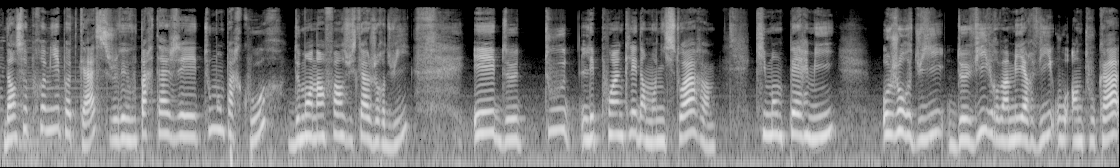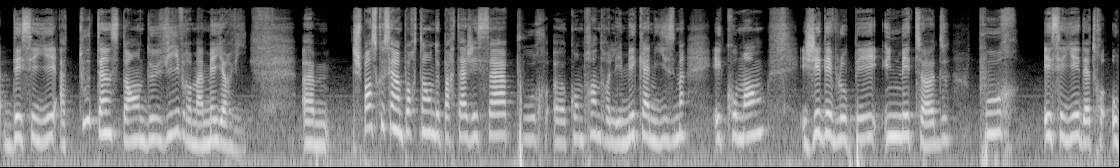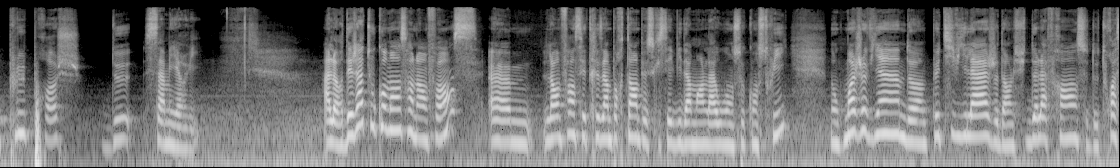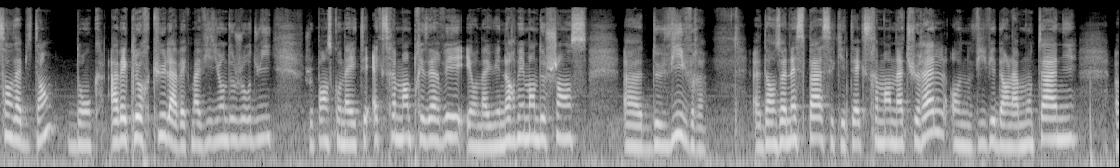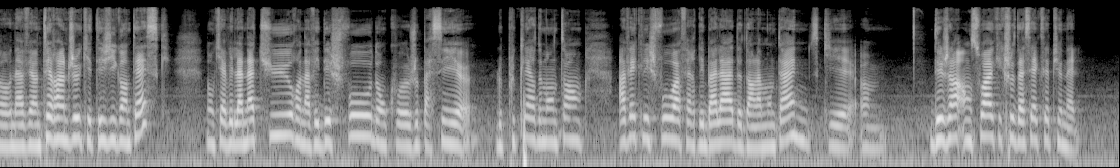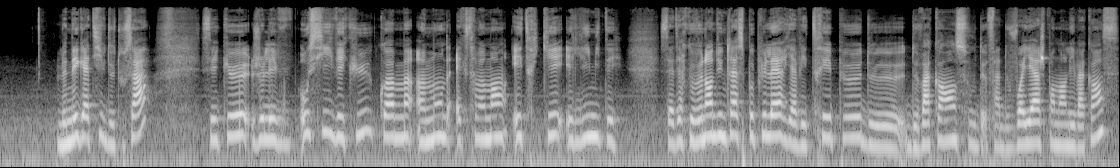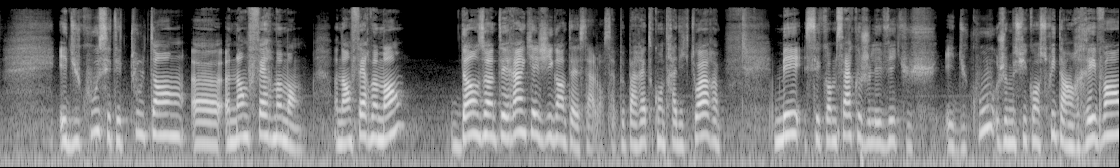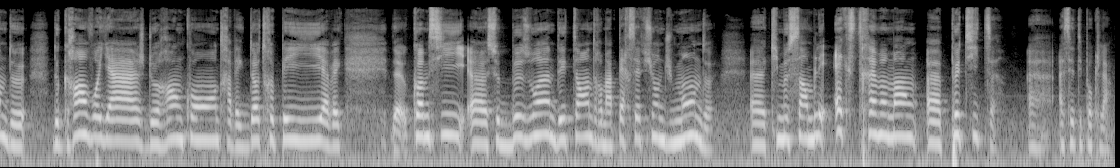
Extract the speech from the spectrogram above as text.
Dans ce premier podcast, je vais vous partager tout mon parcours, de mon enfance jusqu'à aujourd'hui, et de tous les points clés dans mon histoire qui m'ont permis aujourd'hui de vivre ma meilleure vie, ou en tout cas d'essayer à tout instant de vivre ma meilleure vie. Euh, je pense que c'est important de partager ça pour euh, comprendre les mécanismes et comment j'ai développé une méthode pour essayer d'être au plus proche de sa meilleure vie. Alors déjà, tout commence en enfance. Euh, l'enfance est très important parce que c'est évidemment là où on se construit. Donc moi, je viens d'un petit village dans le sud de la France de 300 habitants. Donc avec le recul, avec ma vision d'aujourd'hui, je pense qu'on a été extrêmement préservé et on a eu énormément de chance euh, de vivre euh, dans un espace qui était extrêmement naturel. On vivait dans la montagne, on avait un terrain de jeu qui était gigantesque. Donc il y avait la nature, on avait des chevaux, donc euh, je passais euh, le plus clair de mon temps avec les chevaux à faire des balades dans la montagne, ce qui est euh, déjà en soi quelque chose d'assez exceptionnel. Le négatif de tout ça, c'est que je l'ai aussi vécu comme un monde extrêmement étriqué et limité. C'est-à-dire que venant d'une classe populaire, il y avait très peu de, vacances ou de, enfin, de voyages pendant les vacances. Et du coup, c'était tout le temps euh, un enfermement. Un enfermement dans un terrain qui est gigantesque. Alors, ça peut paraître contradictoire, mais c'est comme ça que je l'ai vécu. Et du coup, je me suis construite en rêvant de, de grands voyages, de rencontres avec d'autres pays, avec comme si euh, ce besoin d'étendre ma perception du monde, euh, qui me semblait extrêmement petite à cette époque-là.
